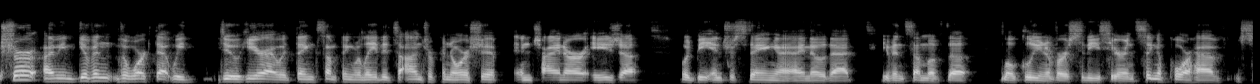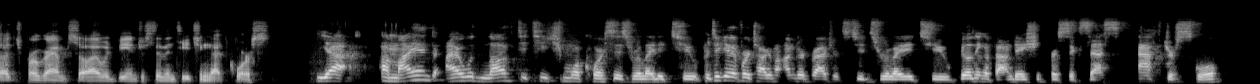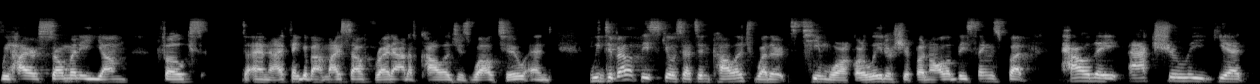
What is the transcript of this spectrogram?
Sure. I mean, given the work that we do here, I would think something related to entrepreneurship in China or Asia would be interesting. I know that even some of the local universities here in Singapore have such programs, so I would be interested in teaching that course. Yeah, on my end, I would love to teach more courses related to, particularly if we're talking about undergraduate students, related to building a foundation for success after school. We hire so many young folks, and I think about myself right out of college as well too. And we develop these skill sets in college, whether it's teamwork or leadership and all of these things, but how they actually get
